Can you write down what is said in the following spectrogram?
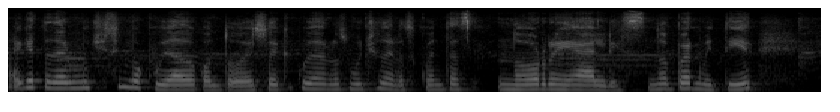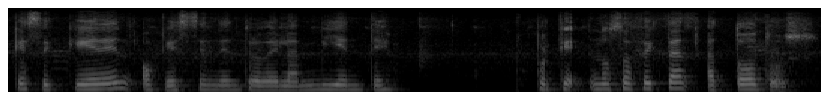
hay que tener muchísimo cuidado con todo eso, hay que cuidarnos mucho de las cuentas no reales, no permitir que se queden o que estén dentro del ambiente, porque nos afectan a todos.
